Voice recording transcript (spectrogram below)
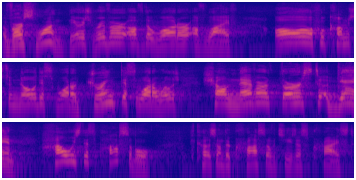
Verse 1, there is river of the water of life. All who comes to know this water, drink this water, will, shall never thirst again. How is this possible? Because on the cross of Jesus Christ,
